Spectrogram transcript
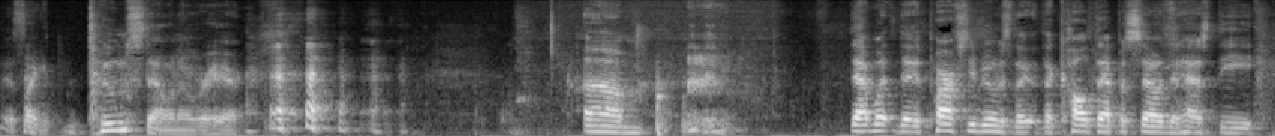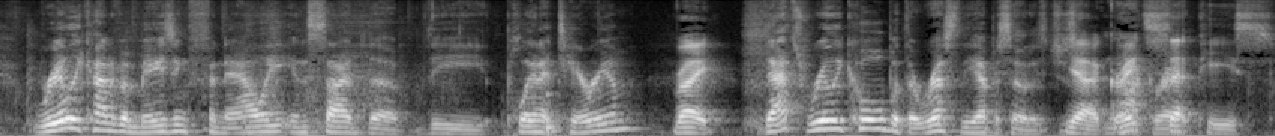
It's like a tombstone over here. Um, that what the Prophecy Doom is the, the cult episode that has the really kind of amazing finale inside the the planetarium. Right. That's really cool, but the rest of the episode is just Yeah, not great, set piece.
